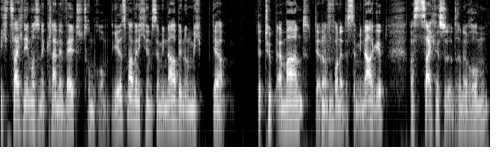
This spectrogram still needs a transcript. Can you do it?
Ich zeichne immer so eine kleine Welt drumherum. Jedes Mal, wenn ich in einem Seminar bin und mich der, der Typ ermahnt, der mhm. da vorne das Seminar gibt, was zeichnest du da drinnen rum?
